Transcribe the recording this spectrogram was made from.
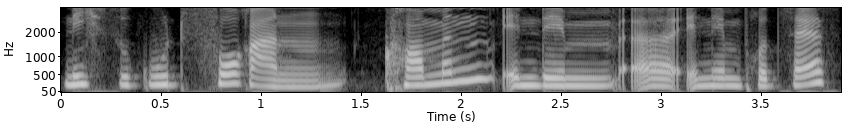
nicht so gut vorankommen in dem, äh, in dem Prozess.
